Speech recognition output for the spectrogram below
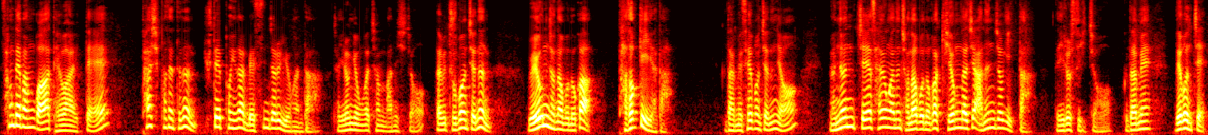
상대방과 대화할 때 80%는 휴대폰이나 메신저를 이용한다. 자, 이런 경우가 참 많으시죠. 그 다음에 두 번째는 외운 전화번호가 다섯 개 이하다. 그 다음에 세 번째는요. 몇 년째 사용하는 전화번호가 기억나지 않은 적이 있다. 네, 이럴 수 있죠. 그 다음에 네 번째,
